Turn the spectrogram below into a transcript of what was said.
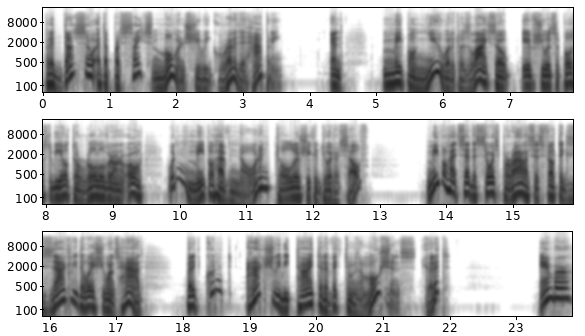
but had done so at the precise moment she regretted it happening. And Maple knew what it was like, so if she was supposed to be able to roll over on her own, wouldn't Maple have known and told her she could do it herself? Maple had said the sword's paralysis felt exactly the way she once had, but it couldn't actually be tied to the victim's emotions, could it? Amber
